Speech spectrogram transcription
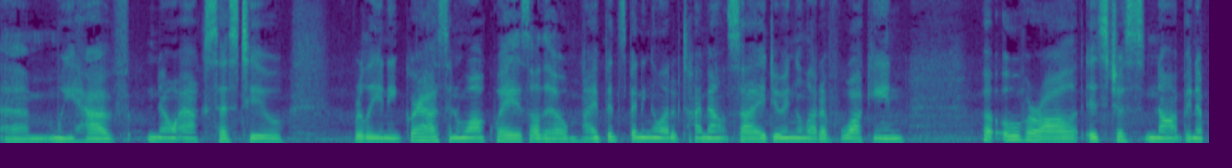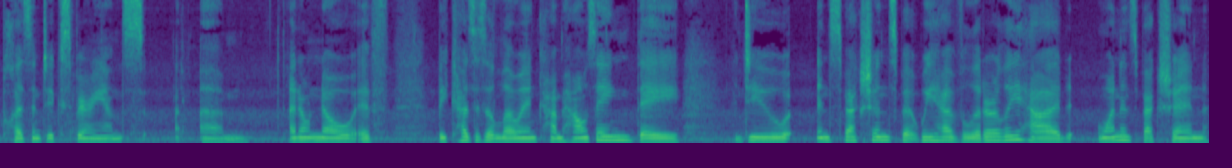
Um, we have no access to really any grass and walkways, although I've been spending a lot of time outside doing a lot of walking. But overall, it's just not been a pleasant experience. Um, I don't know if because it's a low income housing, they do inspections, but we have literally had one inspection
